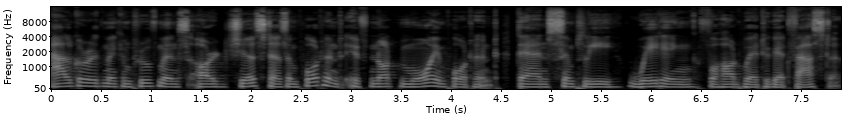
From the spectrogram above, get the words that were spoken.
algorithmic improvements are just as important, if not more important, than simply waiting for hardware to get faster.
